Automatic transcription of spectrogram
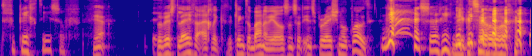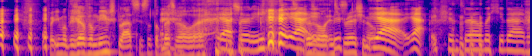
verplicht is. Of, ja. Bewust leven eigenlijk. Dat klinkt er bijna weer als een soort inspirational quote. Ja, sorry. Nu ik het zo hoor. Voor iemand die zoveel memes plaatst, is dat toch best wel... Uh, ja, sorry. ja, best wel inspirational. Dus, ja, ja, ik vind wel dat je daar... Uh,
